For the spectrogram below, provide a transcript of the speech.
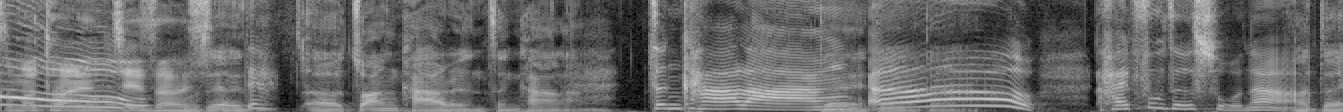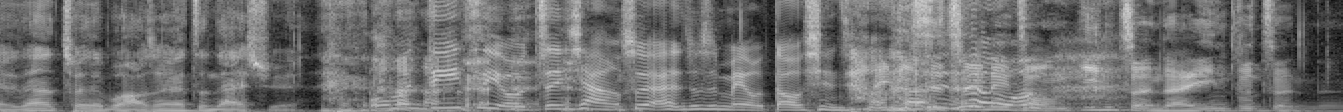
什么团？介绍我一下。是呃专咖人真咖郎真咖郎哦，还负责唢呐啊，。对，但是吹的不好，所以正在学。我们第一次有真相，虽然就是没有到现场，哎，你是吹那种 音准的还是音不准的？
